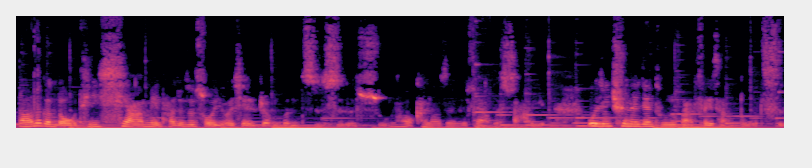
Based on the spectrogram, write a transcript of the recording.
然后那个楼梯下面，他就是说有一些人文知识的书，然后我看到真的是非常的傻眼。我已经去那间图书馆非常多次，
